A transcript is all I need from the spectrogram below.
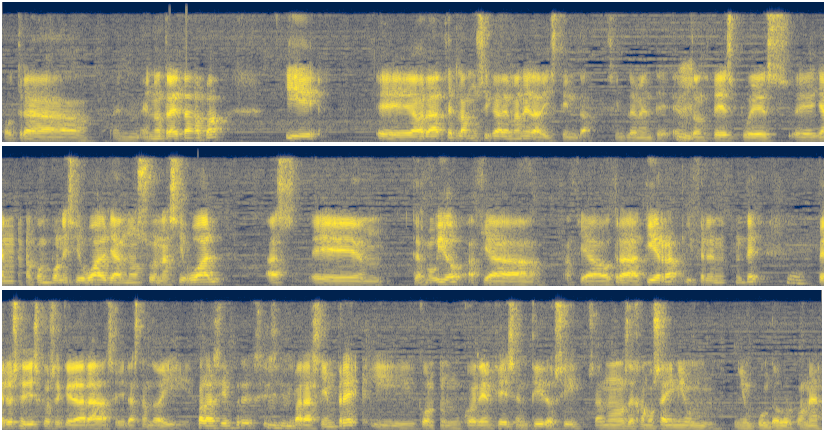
otra, en otra etapa y eh, ahora haces la música de manera distinta, simplemente. Entonces, pues eh, ya no compones igual, ya no suenas igual, has, eh, te has movido hacia, hacia otra tierra diferente, pero ese disco se quedará, seguirá estando ahí Para siempre, sí, sí. para siempre y con coherencia y sentido, sí. O sea, no nos dejamos ahí ni un, ni un punto por poner.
